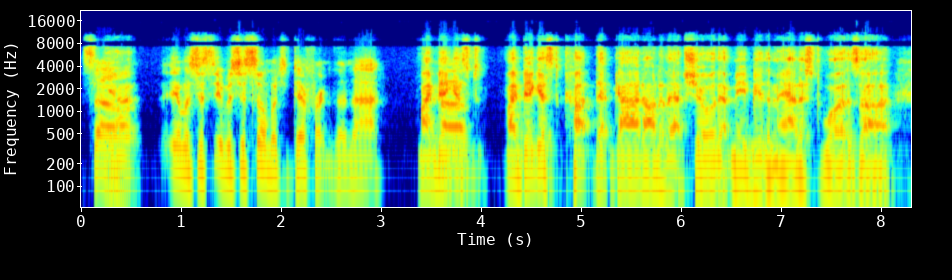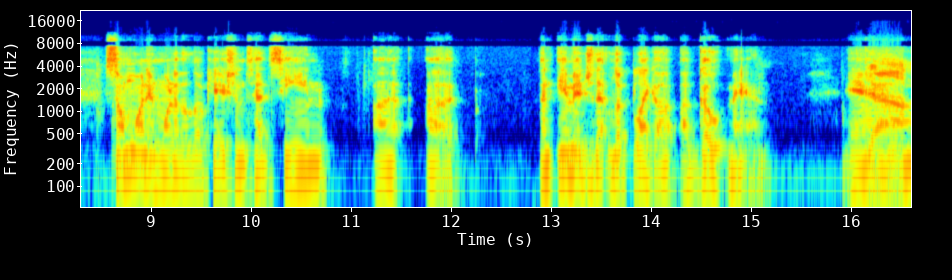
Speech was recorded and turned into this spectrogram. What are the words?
so Yeah. it was just it was just so much different than that. My biggest um, my biggest cut that got out of that show that made me the maddest was uh, someone in one of the locations had seen uh, uh, an image that looked like a, a goat man, and yeah.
